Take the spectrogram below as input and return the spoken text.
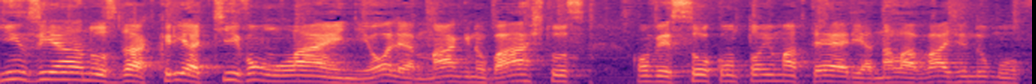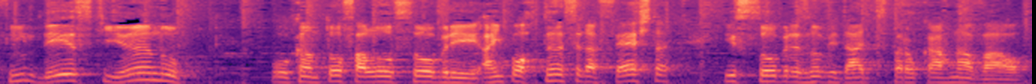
15 anos da Criativa Online. Olha, Magno Bastos conversou com Tonho Matéria na lavagem do Mofim deste ano. O cantor falou sobre a importância da festa e sobre as novidades para o carnaval,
